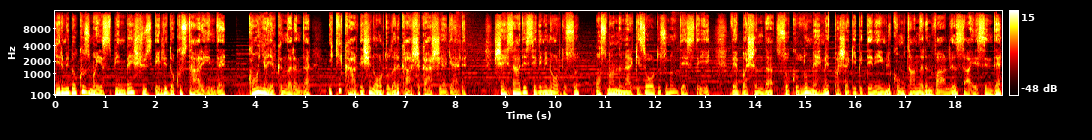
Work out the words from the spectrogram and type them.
29 Mayıs 1559 tarihinde Konya yakınlarında iki kardeşin orduları karşı karşıya geldi. Şehzade Selim'in ordusu, Osmanlı Merkezi Ordusu'nun desteği ve başında Sokullu Mehmet Paşa gibi deneyimli komutanların varlığı sayesinde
